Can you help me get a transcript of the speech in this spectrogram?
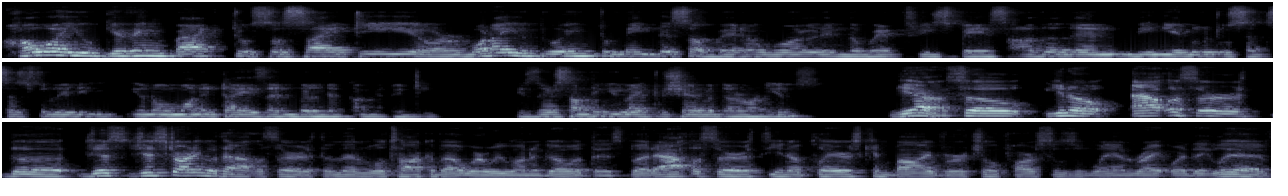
how are you giving back to society or what are you doing to make this a better world in the web3 space other than being able to successfully you know monetize and build a community? Is there something you'd like to share with our audience? Yeah so you know atlas earth the just just starting with atlas earth and then we'll talk about where we want to go with this. But atlas earth you know players can buy virtual parcels of land right where they live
